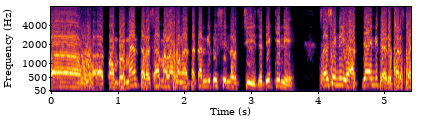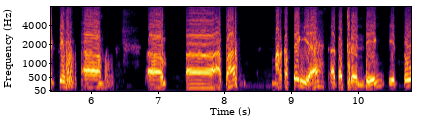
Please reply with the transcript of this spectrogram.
uh, komplementer, saya malah mengatakan itu sinergi. Jadi gini, saya sih lihatnya ini dari perspektif uh, uh, uh, apa marketing ya atau branding itu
